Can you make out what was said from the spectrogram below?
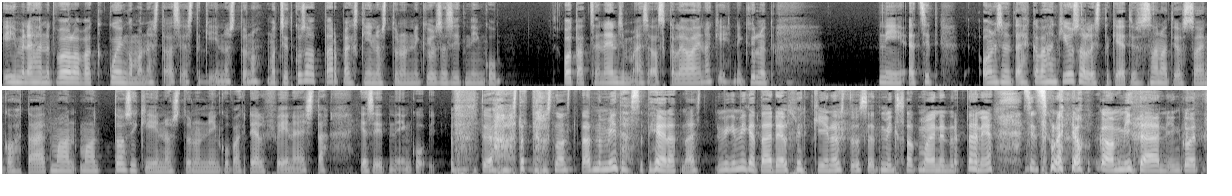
ihminenhän nyt voi olla vaikka kuinka monesta asiasta kiinnostunut, mutta sitten kun sä oot tarpeeksi kiinnostunut, niin kyllä sä sit niinku otat sen ensimmäisen askeleen ainakin. Niin kyllä nyt, niin, että sit on se nyt ehkä vähän kiusallistakin, että jos sä sanot jossain kohtaa, että mä oon, mä oon tosi kiinnostunut niin kuin vaikka delfiineistä, ja sitten niin kuin, työhaastattelussa nostetaan, että no mitä sä tiedät näistä, mikä, tämä delfiin kiinnostus, että miksi sä oot maininnut tän, ja sitten sulla ei olekaan mitään, niin kuin, että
